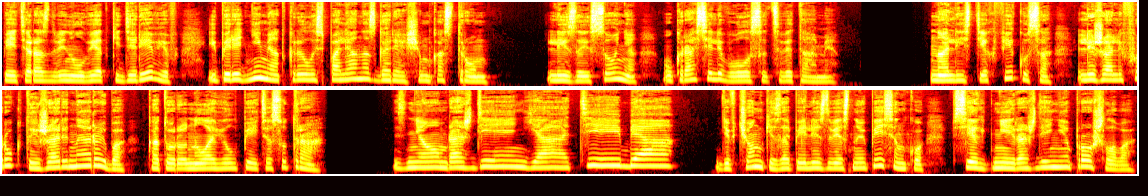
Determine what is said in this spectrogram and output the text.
Петя раздвинул ветки деревьев, и перед ними открылась поляна с горящим костром. Лиза и Соня украсили волосы цветами. На листьях фикуса лежали фрукты и жареная рыба, которую наловил Петя с утра. «С днем рождения тебя!» Девчонки запели известную песенку всех дней рождения прошлого.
